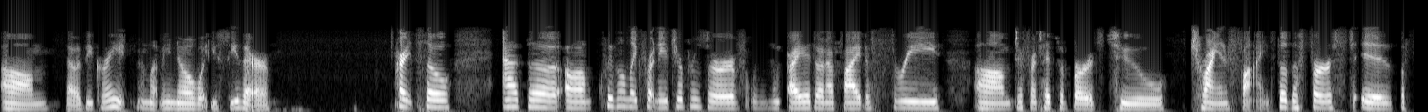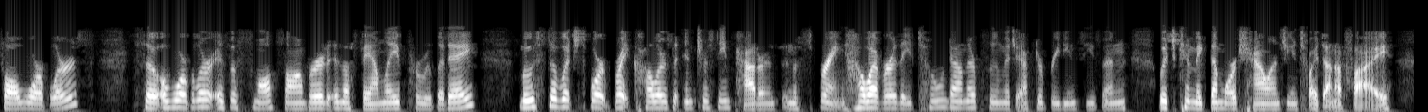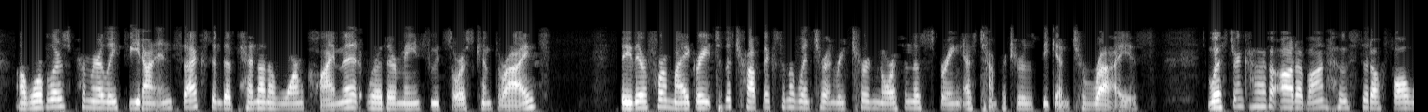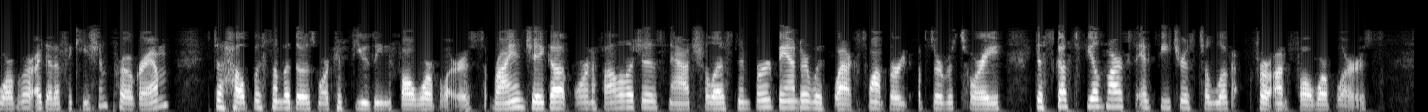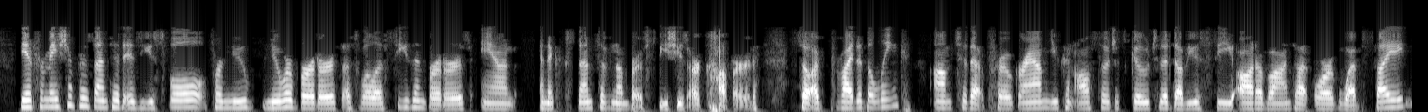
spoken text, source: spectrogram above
um, that would be great. And let me know what you see there. All right, so at the um, Cleveland Lakefront Nature Preserve, I identified three um, different types of birds to try and find. So the first is the fall warblers. So a warbler is a small songbird in the family Parulidae, most of which sport bright colors and interesting patterns in the spring. However, they tone down their plumage after breeding season, which can make them more challenging to identify. Uh, warblers primarily feed on insects and depend on a warm climate where their main food source can thrive. They therefore migrate to the tropics in the winter and return north in the spring as temperatures begin to rise. Western Cuyahoga Audubon hosted a fall warbler identification program to help with some of those more confusing fall warblers. Ryan Jacob, ornithologist, naturalist, and bird bander with Black Swamp Bird Observatory discussed field marks and features to look for on fall warblers. The information presented is useful for new, newer birders as well as seasoned birders and an extensive number of species are covered. So I've provided the link um, to that program. You can also just go to the wcaudubon.org website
